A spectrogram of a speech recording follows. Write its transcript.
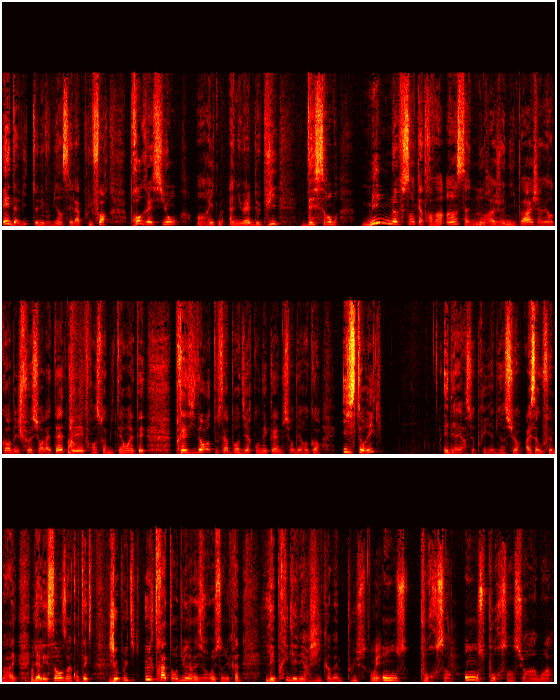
Et David, tenez-vous bien, c'est la plus forte progression en rythme annuel depuis décembre 1981, ça ne Mm. nous rajeunit pas. J'avais encore des cheveux sur la tête et François Mitterrand était président. Tout ça pour dire qu'on est quand même sur des records historiques. Et derrière ce prix, il y a bien sûr, ah, ça vous fait marrer, il y a l'essence, un contexte géopolitique ultra tendu, l'invasion russe en Ukraine, les prix de l'énergie quand même plus Oui. 11%, 11% sur un mois,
